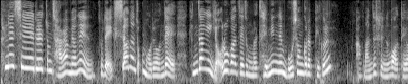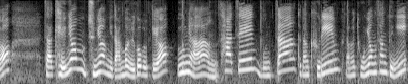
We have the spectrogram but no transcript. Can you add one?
플래시를 좀 잘하면은 또 액션은 조금 어려운데 굉장히 여러 가지 정말 재밌는 모션 그래픽을 막 만들 수 있는 것 같아요. 자, 개념 중요합니다. 한번 읽어볼게요. 음향, 사진, 문자, 그 다음 그림, 그 다음에 동영상 등이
